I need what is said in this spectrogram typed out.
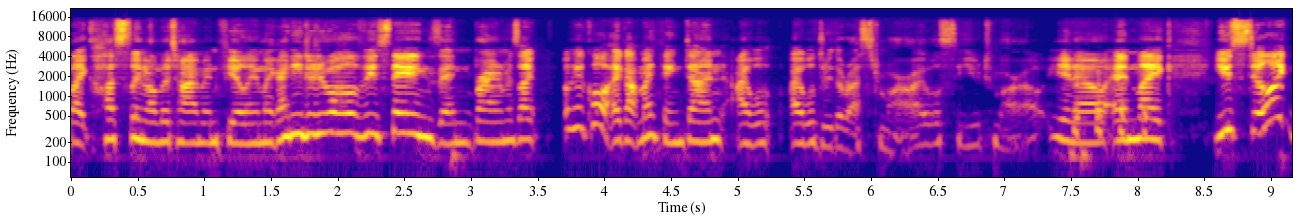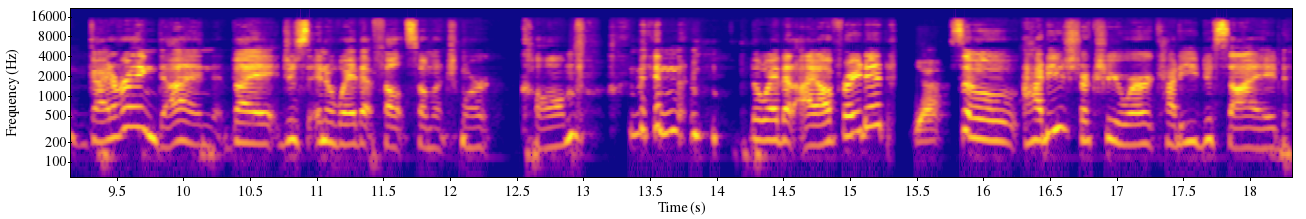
like hustling all the time and feeling like I need to do all of these things. And Brian was like, okay, cool. I got my thing done. I will, I will do the rest tomorrow. I will see you tomorrow, you know? and like, you still like got everything done, but just in a way that felt so much more calm than the way that I operated. Yeah. So how do you structure your work? How do you decide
